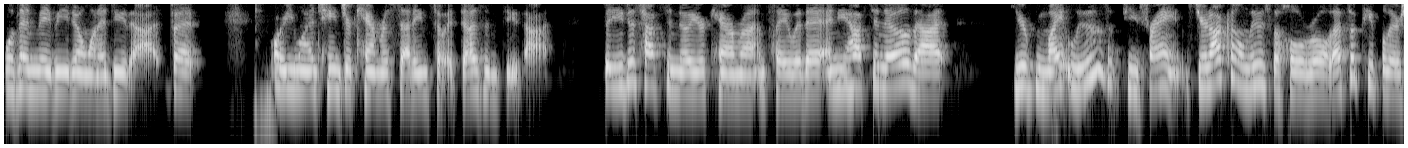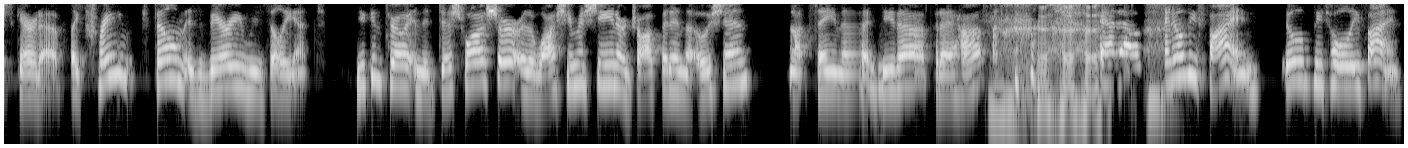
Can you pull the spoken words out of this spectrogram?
well, then maybe you don't want to do that. But, or you want to change your camera setting so it doesn't do that. So you just have to know your camera and play with it. And you have to know that you might lose a few frames. You're not going to lose the whole roll. That's what people are scared of. Like frame film is very resilient. You can throw it in the dishwasher or the washing machine or drop it in the ocean. Not saying that I do that, but I have. and, um, and it'll be fine. It'll be totally fine.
